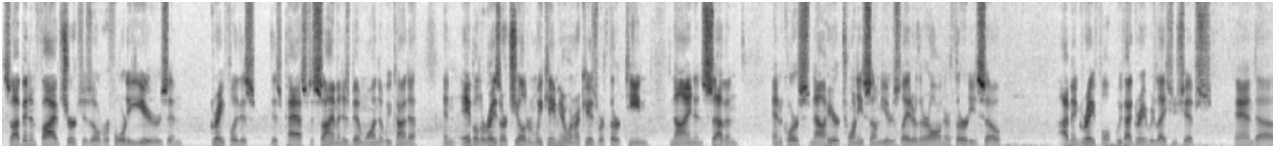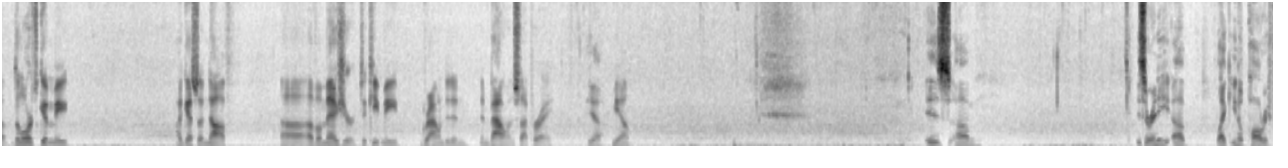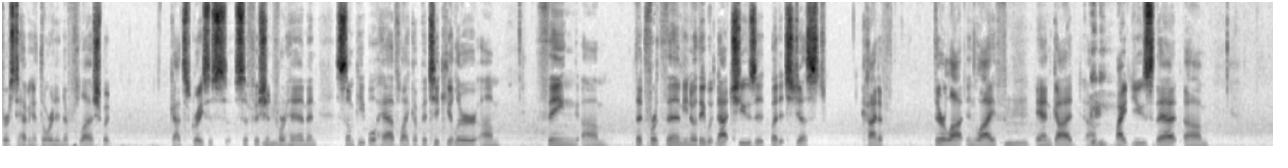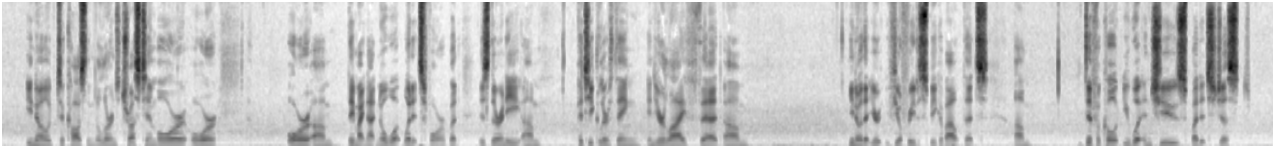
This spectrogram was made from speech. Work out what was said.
so I've been in five churches over 40 years. And gratefully, this, this past assignment has been one that we've kind of and able to raise our children. We came here when our kids were 13, 9, and 7. And of course, now here 20 some years later, they're all in their 30s. So I've been grateful. We've had great relationships, and uh, the Lord's given me, I guess, enough uh, of a measure to keep me grounded and, and balanced. I pray. Yeah. Yeah. Is um, is there any uh, like you know Paul refers to having a thorn in their flesh, but God's grace is sufficient mm. for him, and some people have like a particular um, thing um, that for them, you know, they would not choose it, but it's just kind of their lot in life, mm. and God um, might use that, um, you know, to cause them to learn to trust Him more, or or um, they might not know what, what it's for. But is there any um, particular thing in your life that um, you know that you feel free to speak about that's difficult you wouldn't choose, but it's just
